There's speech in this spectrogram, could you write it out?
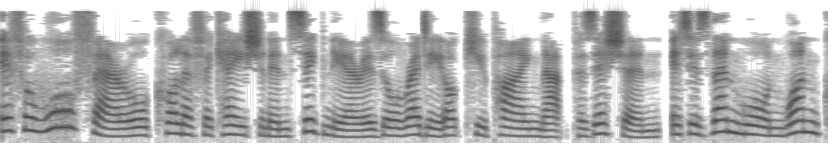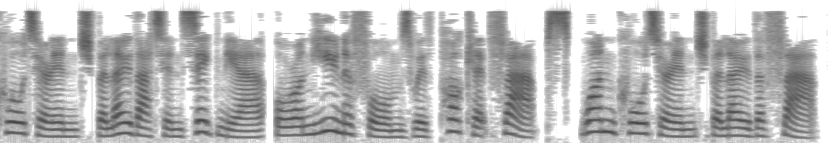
If a warfare or qualification insignia is already occupying that position, it is then worn one quarter inch below that insignia, or on uniforms with pocket flaps, one quarter inch below the flap.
